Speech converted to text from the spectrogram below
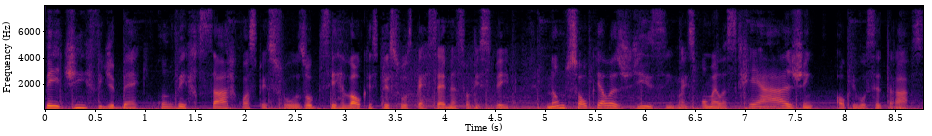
Pedir feedback, conversar com as pessoas, observar o que as pessoas percebem a seu respeito, não só o que elas dizem, mas como elas reagem ao que você traz.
